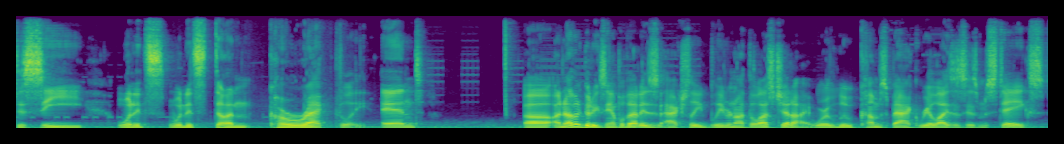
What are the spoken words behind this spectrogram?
to see when it's when it's done correctly. And uh, another good example of that is actually, believe it or not, the Last Jedi, where Luke comes back, realizes his mistakes,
